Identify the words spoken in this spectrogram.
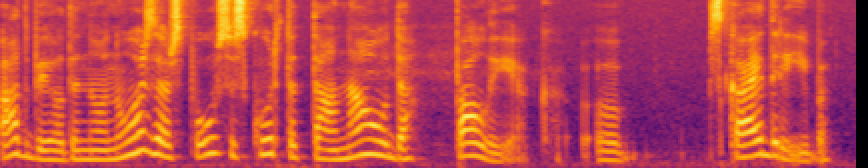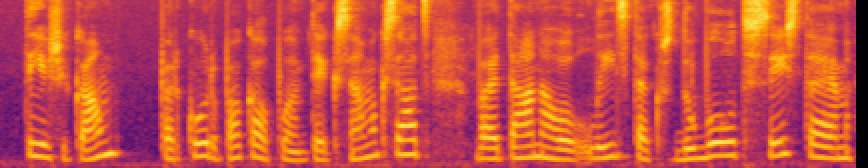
atbilde no nozars puses, kur tad tā nauda paliek. Uh, skaidrība tieši kam, par kuru pakalpojumu tiek samaksāts, vai tā nav līdztekus dubulta sistēma.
